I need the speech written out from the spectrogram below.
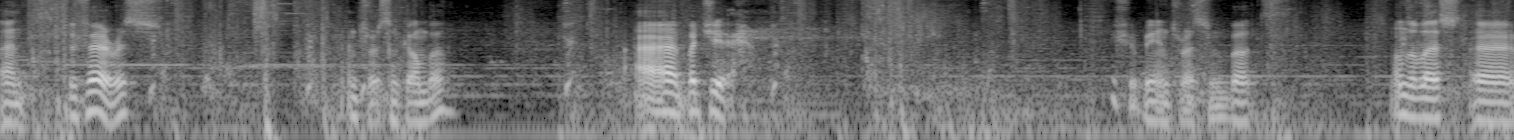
and Varus. Interesting combo. Uh, but yeah. It should be interesting, but nonetheless, uh,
